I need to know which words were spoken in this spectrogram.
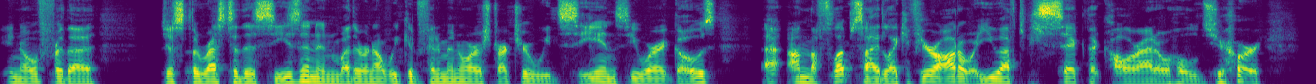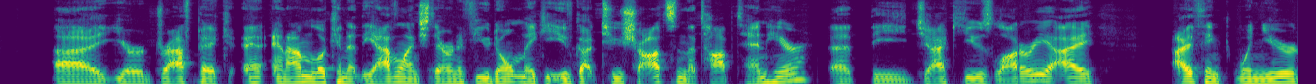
you know, for the just the rest of this season and whether or not we could fit him into our structure, we'd see and see where it goes. Uh, on the flip side, like if you're Ottawa, you have to be sick that Colorado holds your uh, your draft pick. And, and, I'm looking at the Avalanche there, and if you don't make it, you've got two shots in the top ten here at the Jack Hughes lottery. I I think when you're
